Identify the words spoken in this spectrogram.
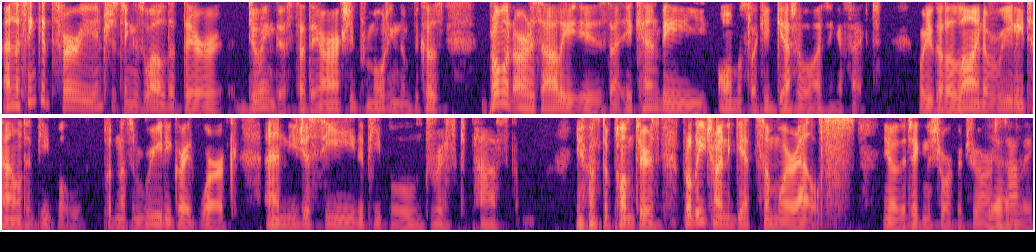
And I think it's very interesting as well that they're doing this, that they are actually promoting them, because the problem with Artist Alley is that it can be almost like a ghettoizing effect, where you've got a line of really talented people putting out some really great work, and you just see the people drift past them. You know, the punters probably trying to get somewhere else. You know, they're taking a shortcut through Artist Yeah. Alley,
